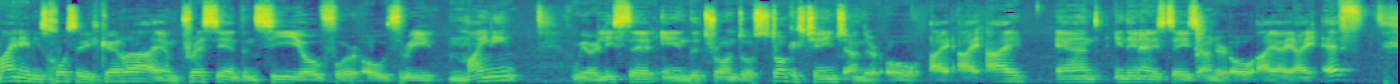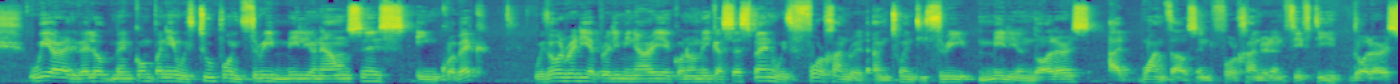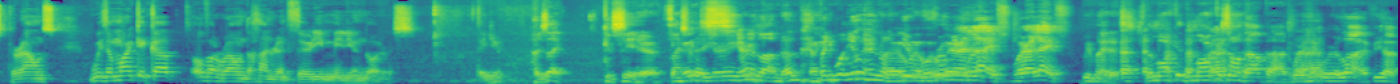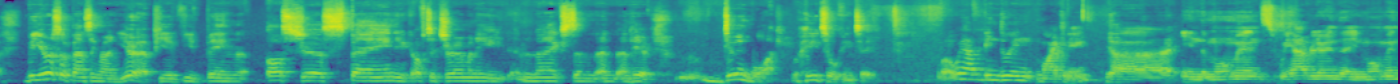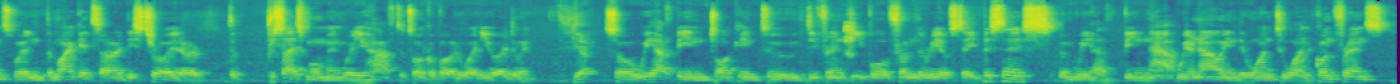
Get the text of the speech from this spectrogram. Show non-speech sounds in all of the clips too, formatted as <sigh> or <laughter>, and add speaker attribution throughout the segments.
Speaker 1: My name is Jose Vizquerra. I am president and CEO for O3 Mining. We are listed in the Toronto Stock Exchange under OIII and in the United States under OIIF. We are a development company with 2.3 million ounces in Quebec, with already a preliminary economic assessment with $423 million at $1,450 per ounce, with a market cap of around $130 million. Thank you.
Speaker 2: Jose, good to see you here. Thanks for
Speaker 3: Yes.
Speaker 2: you're, you're in London, <laughs> but well, you're not in London. You're
Speaker 3: we're,
Speaker 2: roaming
Speaker 3: we're alive. We're alive.
Speaker 2: We made it. The market, the markets aren't that bad. We're,
Speaker 3: Uh-huh.
Speaker 2: we're alive, yeah. But you're also bouncing around Europe. You've, you've been Austria, Spain, you're off to Germany next, and, and, and here. Doing what? Who are you talking to?
Speaker 1: Well, we have been doing marketing.
Speaker 2: Yeah.
Speaker 1: Uh, in the moments, we have learned that in moments when the markets are destroyed are the precise moment where you have to talk about what you are doing.
Speaker 2: Yeah.
Speaker 1: So we have been talking to different people from the real estate business. We have been now we are now in the one-to-one conference.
